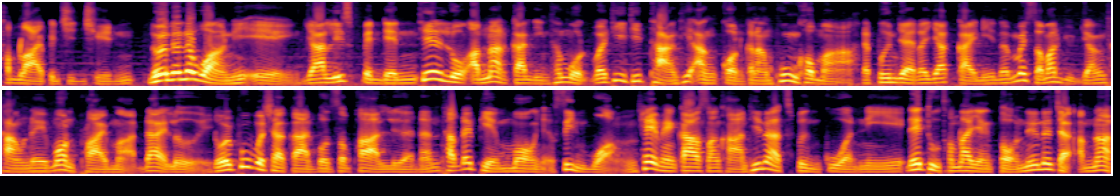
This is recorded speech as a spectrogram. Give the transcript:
ทำลายเป็นชิ้นๆ โดยในระหว่างนี้เอง ยานลิสเปนเดนที่ได้รวมอำนาจการยิงทั้งหมดไว้ที่ทิศทางที่อังกอรกำลังพุ่งเข้ามา แต่ปืนใหญ่ระยะไกลนี้นั้นไม่สามารถหยุดยั้งทางเดมอนพรายมาได้เลย โดยผู้บัญชาการบนสะพานเรือนั้นทำได้เพียงมองอย่างสิ้นหวัง เทพแห่งการสังหารที่น่าสะพรึงกลัวนี้ ได้ถูกทำลายอย่างต่อเนื่องเนื่องจากอำนาจ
